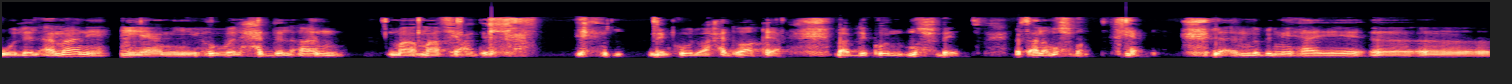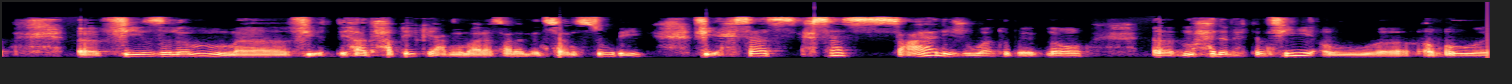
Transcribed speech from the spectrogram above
وللأمانة يعني هو لحد الآن ما ما في عدل. نكون واحد واقع ما بدي أكون محبط بس أنا محبط. يعني لأنه بالنهاية آه، آه، في ظلم في اضطهاد حقيقي عم يمارس على الإنسان السوري في إحساس إحساس عالي جواته بإنه ما حدا مهتم فيه أو أو هو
